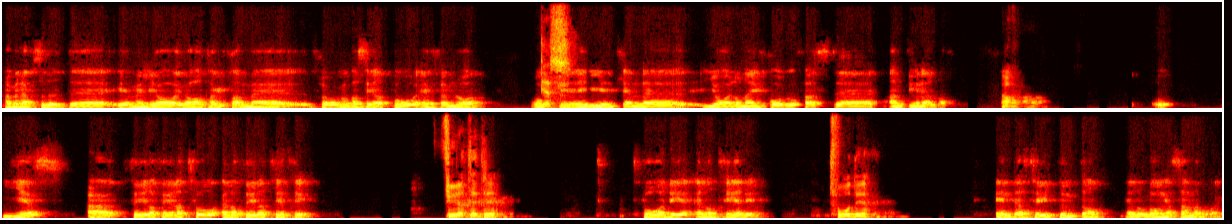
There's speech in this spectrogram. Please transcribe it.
Ja, men absolut. Eh, Emil, jag, jag har tagit fram frågor baserat på FM. Då. Och yes. det är egentligen ja eller nej-frågor, fast antingen eller. Ja. Yes. 4-4-2 eller 4-3-3? 4-3-3. 2D eller 3D? 2D. Endast höjdpunkter eller långa sammandrag?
